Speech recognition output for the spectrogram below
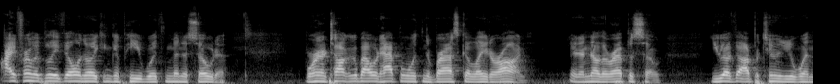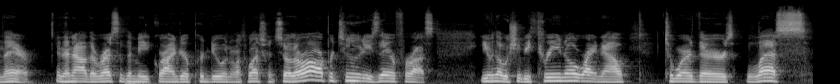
I firmly believe Illinois can compete with Minnesota. We're going to talk about what happened with Nebraska later on in another episode. You have the opportunity to win there. And then out of the rest of the meat grinder, Purdue and Northwestern. So there are opportunities there for us, even though we should be 3 0 right now, to where there's less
